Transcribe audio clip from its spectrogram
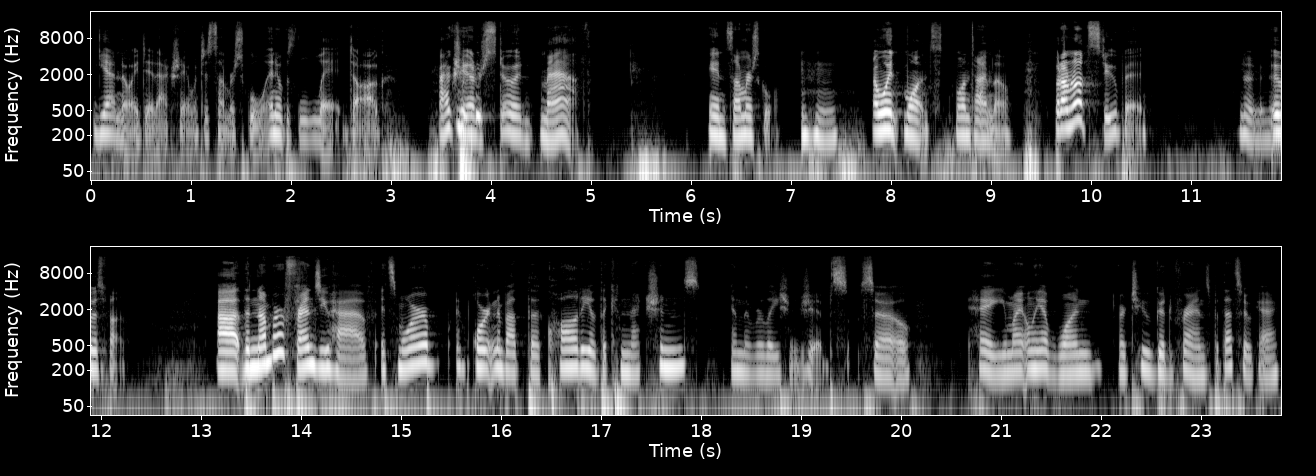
Yeah, no, I did actually. I went to summer school and it was lit, dog. I actually understood math in summer school. Mm-hmm. I went once, one time though. But I'm not stupid. No, you're not. It was fun. Uh, the number of friends you have, it's more important about the quality of the connections and the relationships. So, hey, you might only have one or two good friends, but that's okay.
